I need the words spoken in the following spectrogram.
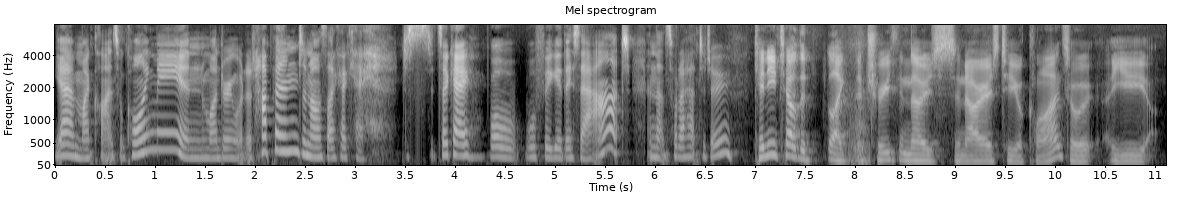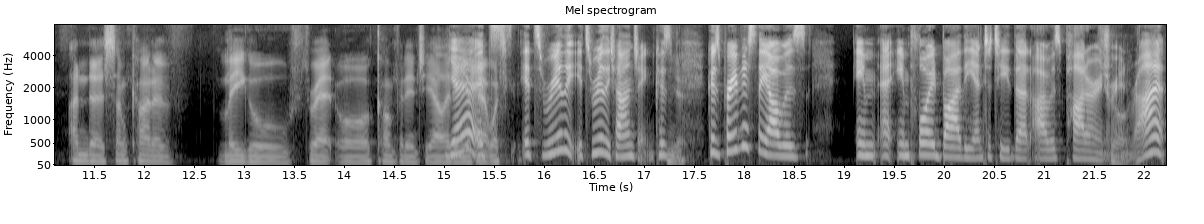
yeah, my clients were calling me and wondering what had happened, and I was like, okay, just it's okay. We'll we'll figure this out, and that's what I had to do. Can you tell the like the truth in those scenarios to your clients, or are you under some kind of legal threat or confidentiality yeah, about what's it's it's really it's really challenging because Yeah. previously I was em- uh, employed by the entity that I was part owner Sure. in, right?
